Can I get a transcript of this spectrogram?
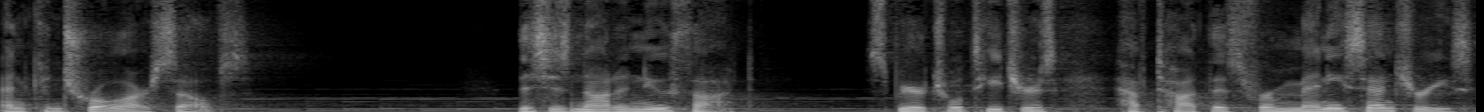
and control ourselves. This is not a new thought. Spiritual teachers have taught this for many centuries.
